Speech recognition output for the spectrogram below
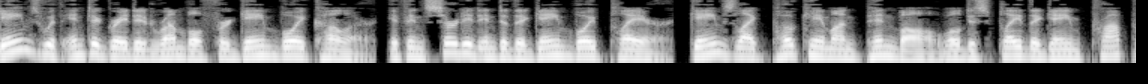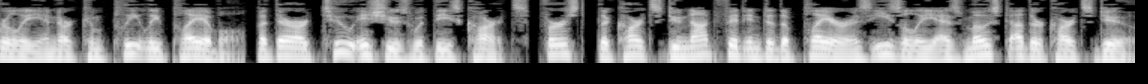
Games with integrated rumble for Game Boy Color, if inserted into the Game Boy Player, games like Pokémon Pinball will display the game properly and are completely playable, but there are two issues with these carts, first, the carts do not fit into the player as easily as most other carts do,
